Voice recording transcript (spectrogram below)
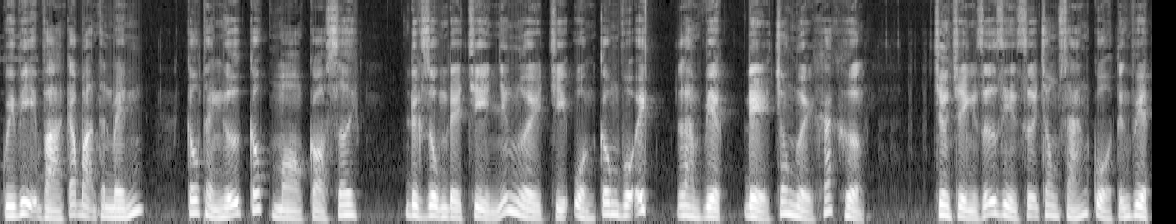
Quý vị và các bạn thân mến, câu thành ngữ cốc mò cỏ sơi được dùng để chỉ những người chỉ uổng công vô ích làm việc để cho người khác hưởng. Chương trình giữ gìn sự trong sáng của tiếng Việt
